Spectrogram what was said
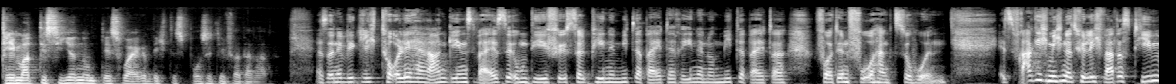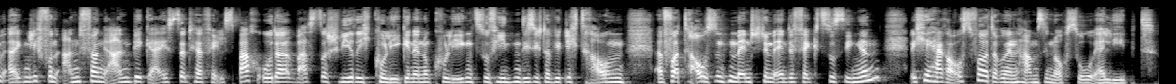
thematisieren und das war eigentlich das Positive daran. Also eine wirklich tolle Herangehensweise, um die Föstalpine Mitarbeiterinnen und Mitarbeiter vor den Vorhang zu holen. Jetzt frage ich mich natürlich, war das Team eigentlich von Anfang an begeistert, Herr Felsbach, oder war es da schwierig, Kolleginnen und Kollegen zu finden, die sich da wirklich trauen, äh, vor tausenden Menschen im Endeffekt zu singen? Welche Herausforderungen haben Sie noch so erlebt?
